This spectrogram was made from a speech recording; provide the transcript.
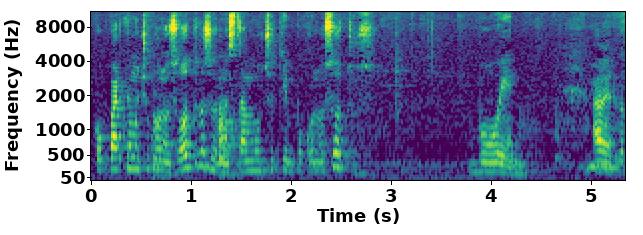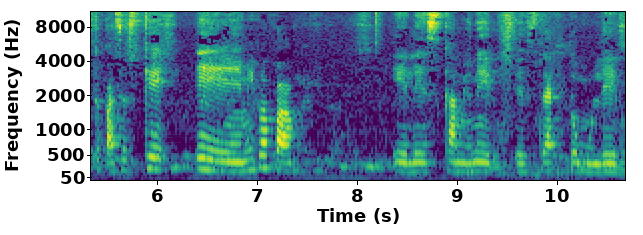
comparte mucho con nosotros o no está mucho tiempo con nosotros. Bueno, a ver, lo que pasa es que eh, mi papá, él es camionero, es tractomulero,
